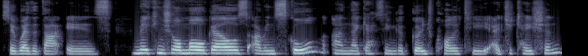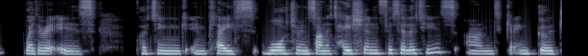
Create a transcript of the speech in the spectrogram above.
So, whether that is making sure more girls are in school and they're getting a good quality education, whether it is putting in place water and sanitation facilities and getting good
